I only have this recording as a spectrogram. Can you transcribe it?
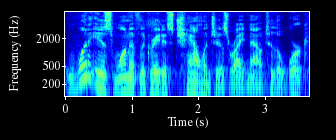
What is one of the greatest challenges right now to the work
